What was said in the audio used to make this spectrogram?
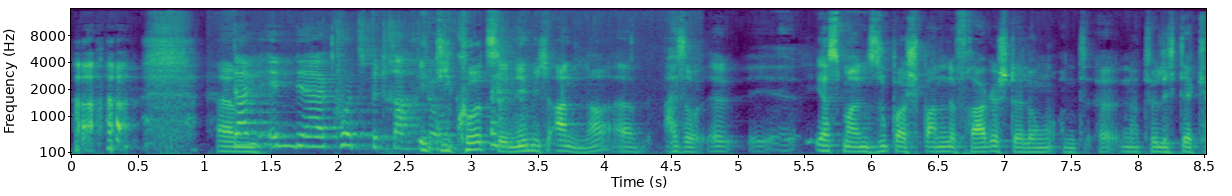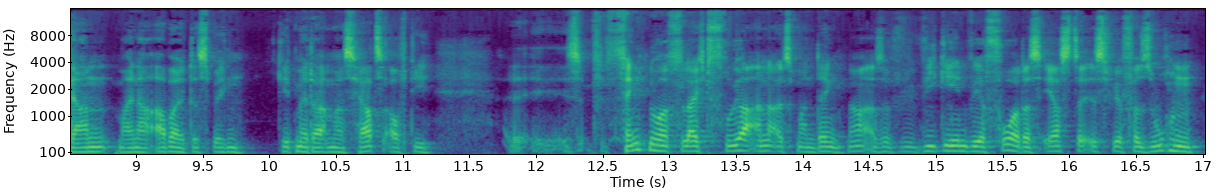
Dann in der Kurzbetrachtung. Die kurze nehme ich an. Ne? Äh, also äh, erstmal eine super spannende Fragestellung und äh, natürlich der Kern meiner Arbeit. Deswegen geht mir da immer das Herz auf. Die, es fängt nur vielleicht früher an, als man denkt. Ne? Also wie, wie, gehen wir vor? Das Erste ist, wir versuchen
